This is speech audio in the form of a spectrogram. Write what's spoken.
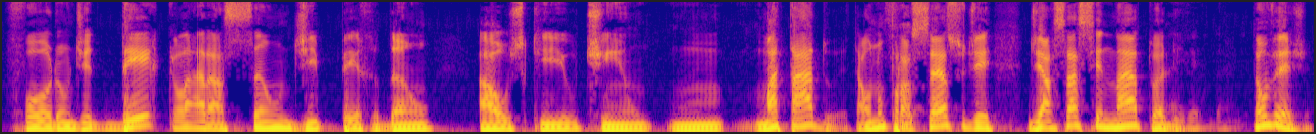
foram de declaração de perdão aos que o tinham matado. Estavam num processo de, de assassinato ali. É então veja,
